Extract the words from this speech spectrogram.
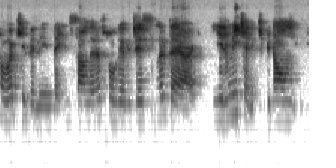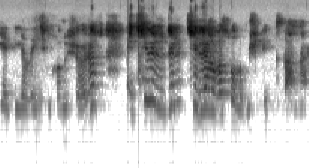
hava kirliliğinde insanların soluyabileceği sınır değer 20 iken 2017 yılı için konuşuyoruz. 200 gün kirli hava solumuştu insanlar.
